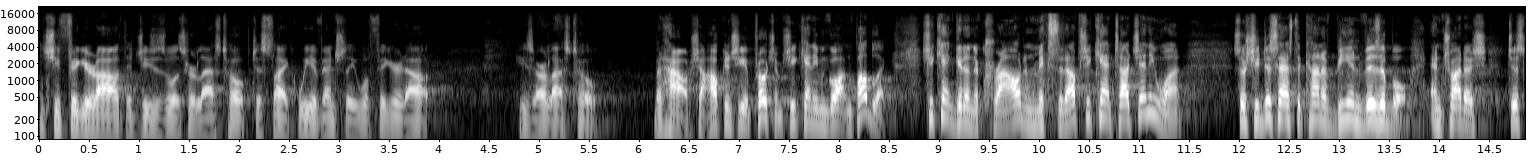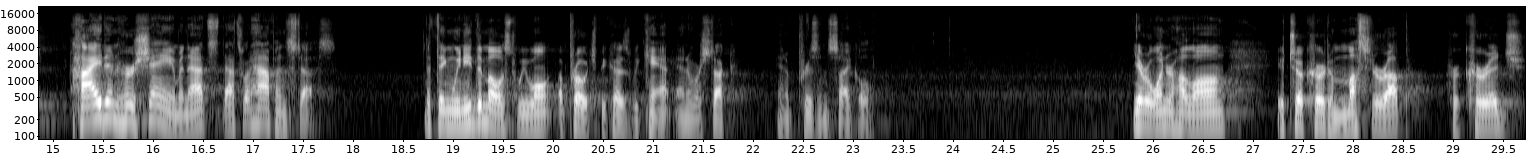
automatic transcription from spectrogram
And she figured out that Jesus was her last hope, just like we eventually will figure it out. He's our last hope. But how? How can she approach him? She can't even go out in public. She can't get in the crowd and mix it up. She can't touch anyone. So she just has to kind of be invisible and try to sh- just hide in her shame, and that's, that's what happens to us. The thing we need the most, we won't approach because we can't, and we're stuck in a prison cycle. You ever wonder how long it took her to muster up her courage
